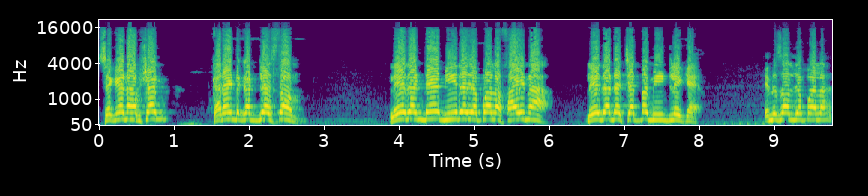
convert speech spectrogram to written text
సెకండ్ ఆప్షన్ కరెంట్ కట్ చేస్తాం. లేదంటే మీరే చెప్పాలా ఫైనా? లేదంటే చెత్త మీ ఇంట్లోకే. ఎన్నిసార్లు చెప్పాలా?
